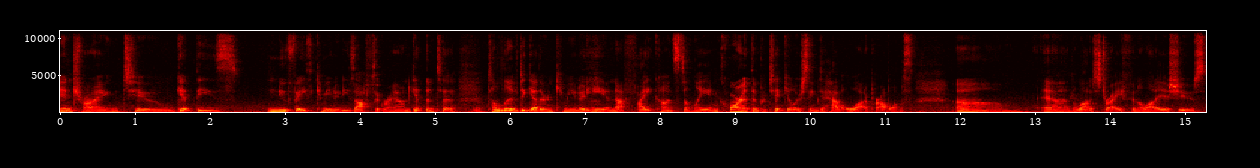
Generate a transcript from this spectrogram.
in trying to get these new faith communities off the ground get them to Yeah. to live together in community and not fight constantly. And corinth in particular seemed to have a lot of problems um, and a lot of strife and a lot of issues.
